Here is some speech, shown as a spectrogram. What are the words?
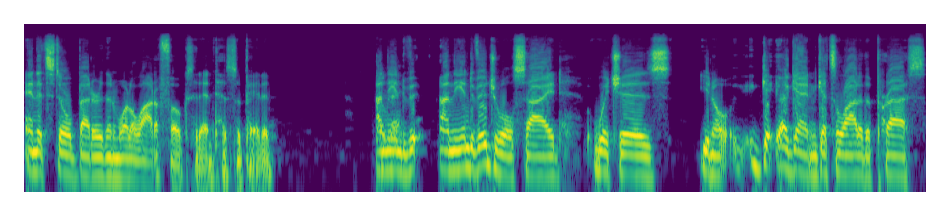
and it's still better than what a lot of folks had anticipated. On okay. the on the individual side, which is you know g- again gets a lot of the press,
